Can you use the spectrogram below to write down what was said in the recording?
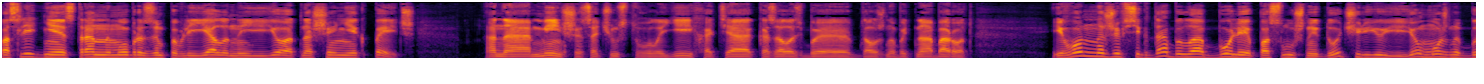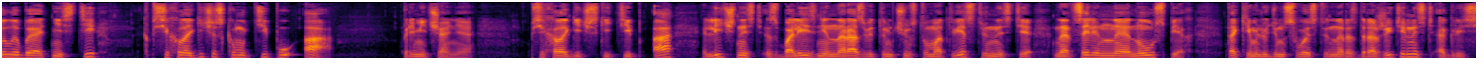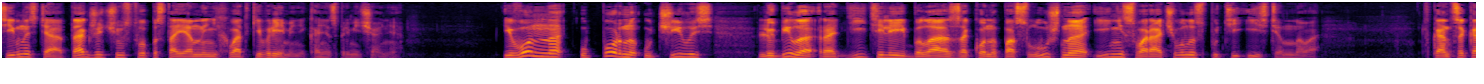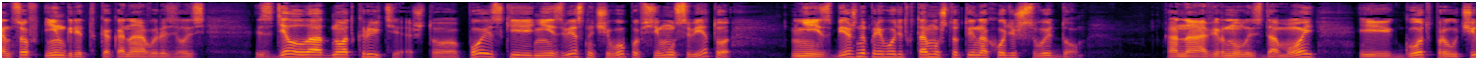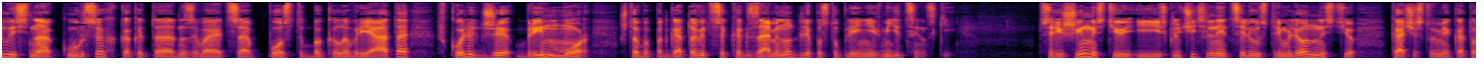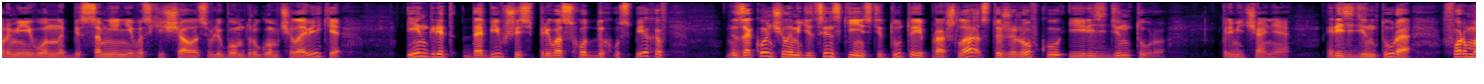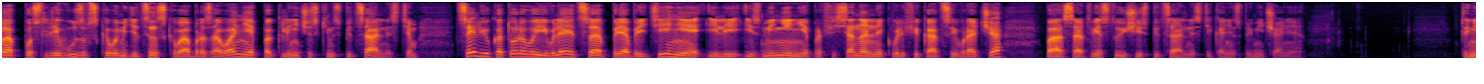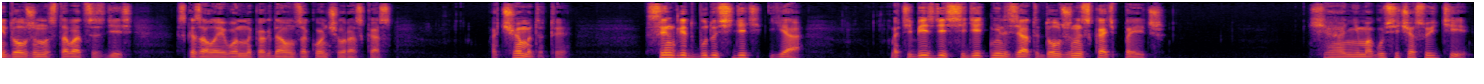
Последнее странным образом повлияло на ее отношение к Пейдж. Она меньше сочувствовала ей, хотя, казалось бы, должно быть наоборот. Ивонна же всегда была более послушной дочерью, ее можно было бы отнести к психологическому типу А. Примечание – Психологический тип А – личность с болезненно развитым чувством ответственности, нацеленная на успех. Таким людям свойственна раздражительность, агрессивность, а также чувство постоянной нехватки времени. Конец примечания. Ивонна упорно училась, любила родителей, была законопослушна и не сворачивала с пути истинного. В конце концов, Ингрид, как она выразилась, сделала одно открытие, что поиски неизвестно чего по всему свету неизбежно приводят к тому, что ты находишь свой дом. Она вернулась домой и год проучилась на курсах, как это называется, постбакалавриата в колледже Брин-Мор, чтобы подготовиться к экзамену для поступления в медицинский с решимостью и исключительной целеустремленностью, качествами, которыми Ивонна без сомнения восхищалась в любом другом человеке, Ингрид, добившись превосходных успехов, закончила медицинские институты и прошла стажировку и резидентуру. Примечание. Резидентура – форма послевузовского медицинского образования по клиническим специальностям, целью которого является приобретение или изменение профессиональной квалификации врача по соответствующей специальности. Конец примечания. «Ты не должен оставаться здесь», — сказала Ивонна, когда он закончил рассказ. «О чем это ты?» «С Ингрид буду сидеть я. А тебе здесь сидеть нельзя, ты должен искать Пейдж». «Я не могу сейчас уйти.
